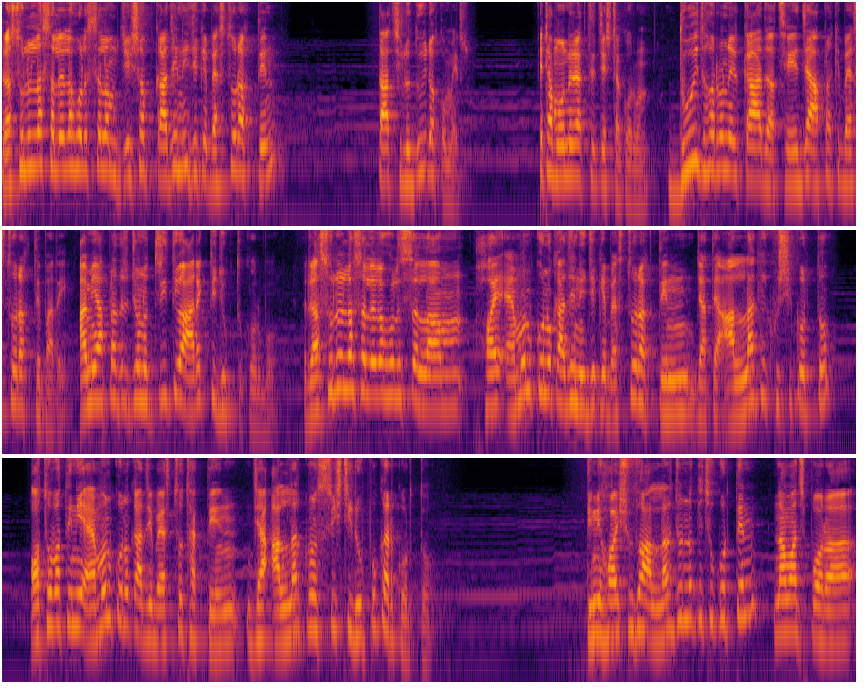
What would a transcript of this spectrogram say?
রাসুল্লাহ সাল্লাহ সাল্লাম যেসব কাজে নিজেকে ব্যস্ত রাখতেন, তা ছিল দুই রকমের। এটা মনে রাখতে চেষ্টা করুন। দুই ধরনের কাজ আছে যা আপনাকে ব্যস্ত রাখতে পারে। আমি আপনাদের জন্য তৃতীয় আরেকটি যুক্ত করব। রাসুল্লাহ সাল্লাহ সাল্লাম হয় এমন কোনো কাজে নিজেকে ব্যস্ত রাখতেন যাতে আল্লাহকে খুশি করত, অথবা তিনি এমন কোনো কাজে ব্যস্ত থাকতেন যা আল্লাহর কোনো সৃষ্টির উপকার করত। তিনি হয় শুধু আল্লাহর জন্য কিছু করতেন, নামাজ পড়া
